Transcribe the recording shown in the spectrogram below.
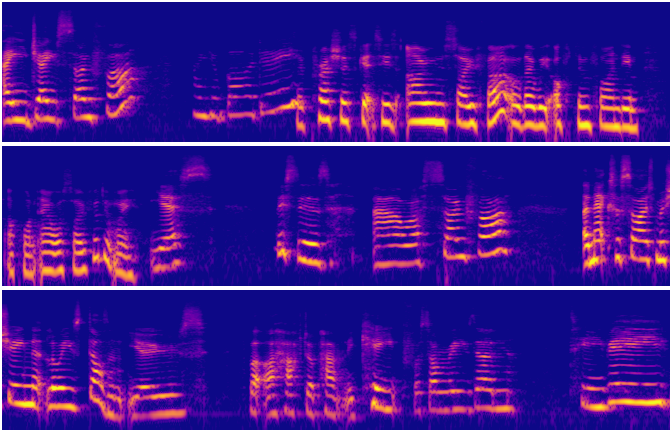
AJ's sofa. Your body? So Precious gets his own sofa, although we often find him up on our sofa, didn't we? Yes. This is our sofa. An exercise machine that Louise doesn't use, but I have to apparently keep for some reason. TV.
